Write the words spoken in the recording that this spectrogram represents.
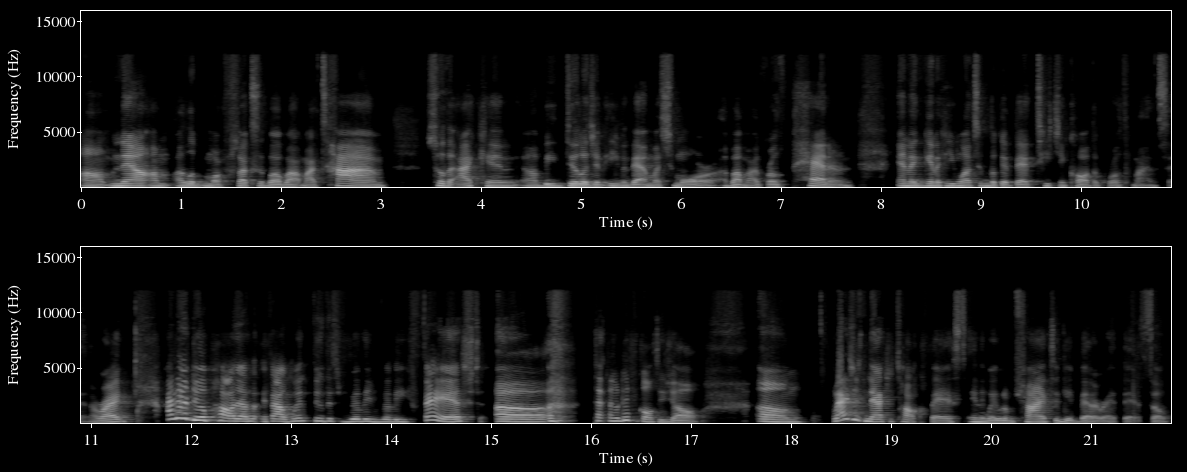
Um, now I'm a little bit more flexible about my time so that I can uh, be diligent even that much more about my growth pattern. And again, if you want to look at that teaching called the growth mindset, all right. And I do apologize if I went through this really, really fast. Uh, technical difficulties, y'all. Um, I just naturally talk fast anyway, but I'm trying to get better at that. So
